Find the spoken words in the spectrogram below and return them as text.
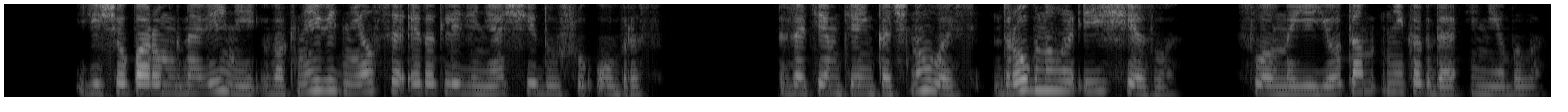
Еще пару мгновений в окне виднелся этот леденящий душу образ. Затем тень качнулась, дрогнула и исчезла, словно ее там никогда и не было.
